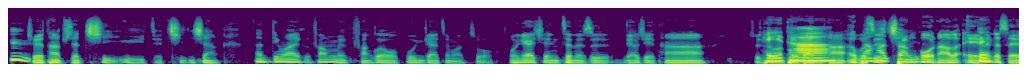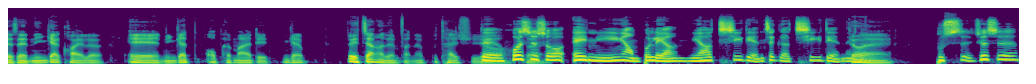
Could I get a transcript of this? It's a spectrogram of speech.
嗯，觉得他比较气郁的倾向，但另外一个方面反过来，我不应该这么做，我应该先真的是了解他，就陪伴他，而不是强迫他说：“哎、欸，那个谁谁谁，你应该快乐，哎、欸，你应该 open minded，应该对这样的人反而不太需要。对，或是说，哎，你营养不良，你要吃一点这个，吃一点那个。对，不是，就是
